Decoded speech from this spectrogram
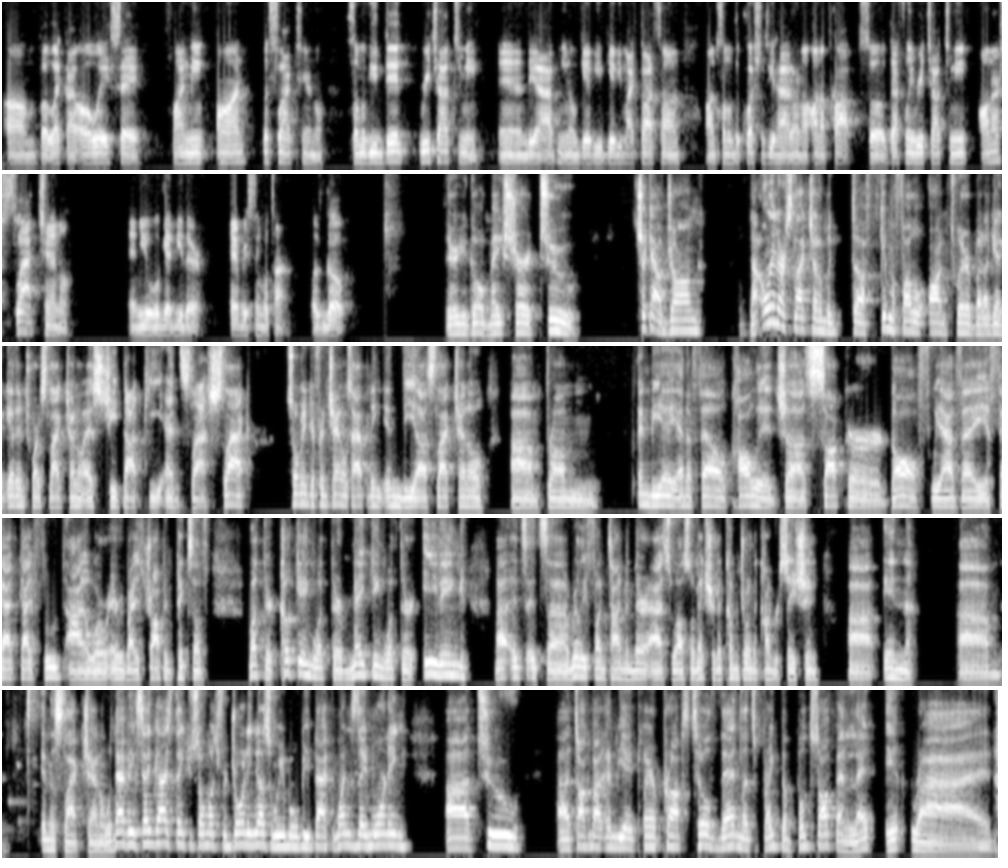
Um, but like I always say, find me on the Slack channel. Some of you did reach out to me, and yeah, I, you know, gave you gave you my thoughts on on some of the questions you had on a, on a prop. So definitely reach out to me on our Slack channel, and you will get me there every single time. Let's go. There you go. Make sure to check out Jong, not only in our Slack channel, but uh, give him a follow on Twitter. But again, get into our Slack channel, sg.pn slash Slack. So many different channels happening in the uh, Slack channel um, from NBA, NFL, college, uh, soccer, golf. We have a fat guy food aisle where everybody's dropping pics of what they're cooking, what they're making, what they're eating. Uh, it's it's a really fun time in there as well. So make sure to come join the conversation uh, in um, in the Slack channel. With that being said, guys, thank you so much for joining us. We will be back Wednesday morning uh, to uh, talk about NBA player props. Till then, let's break the books off and let it ride.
